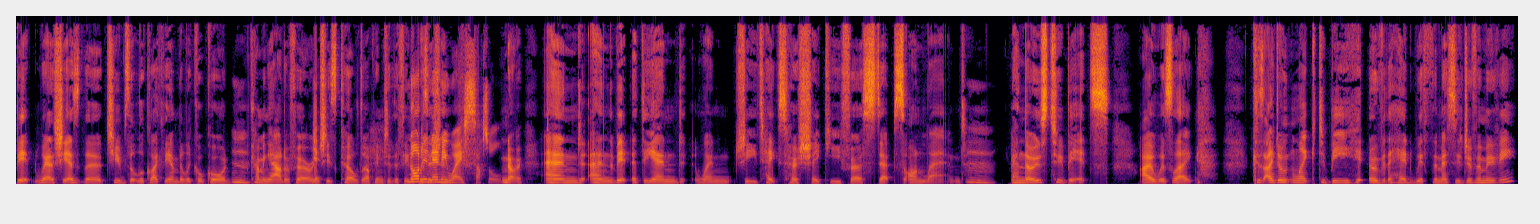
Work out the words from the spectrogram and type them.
bit where she has the tubes that look like the umbilical cord Mm. coming out of her and Yeah. she's curled up into the fetal position. Not in any way subtle. No. And and the bit at the end when she takes her shaky first steps on land. Mm. And those two bits, I was like cuz I don't like to be hit over the head with the message of a movie.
